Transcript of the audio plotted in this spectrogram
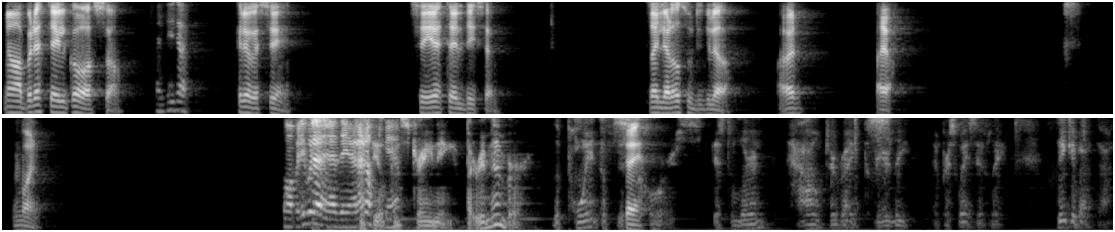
No, pero este es el coso. El teaser. Creo que sí. Sí, este es el teaser. Trailer 2 subtitulado. A ver. Ahí va. Bueno. Como película de, de Aronofsky, ¿eh? constraining, but remember, the point of this Sí. course is to learn how to write clearly and persuasively. Think about that.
